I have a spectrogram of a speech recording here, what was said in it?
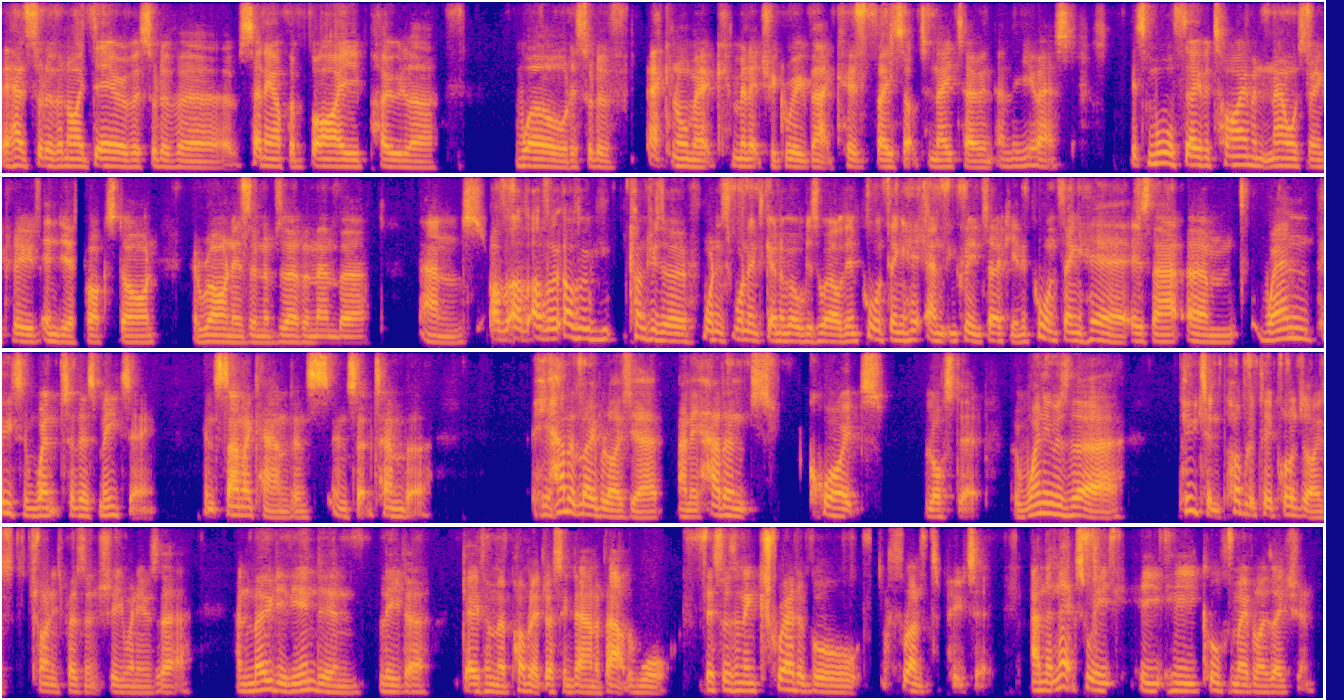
they had sort of an idea of a sort of a setting up a bipolar world, a sort of economic military group that could face up to NATO and, and the US. It's morphed over time and now also includes India, Pakistan, Iran is an observer member, and other, other, other countries are wanting, wanting to get involved as well. The important thing here, and including Turkey, the important thing here is that um, when Putin went to this meeting, in Samarkand in, in September, he hadn't mobilized yet and he hadn't quite lost it. But when he was there, Putin publicly apologized to Chinese President Xi when he was there. And Modi, the Indian leader, gave him a public dressing down about the war. This was an incredible front to Putin. And the next week, he, he called for mobilization.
